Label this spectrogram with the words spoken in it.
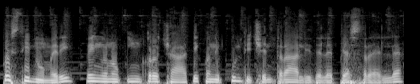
Questi numeri vengono incrociati con i punti centrali delle piastrelle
